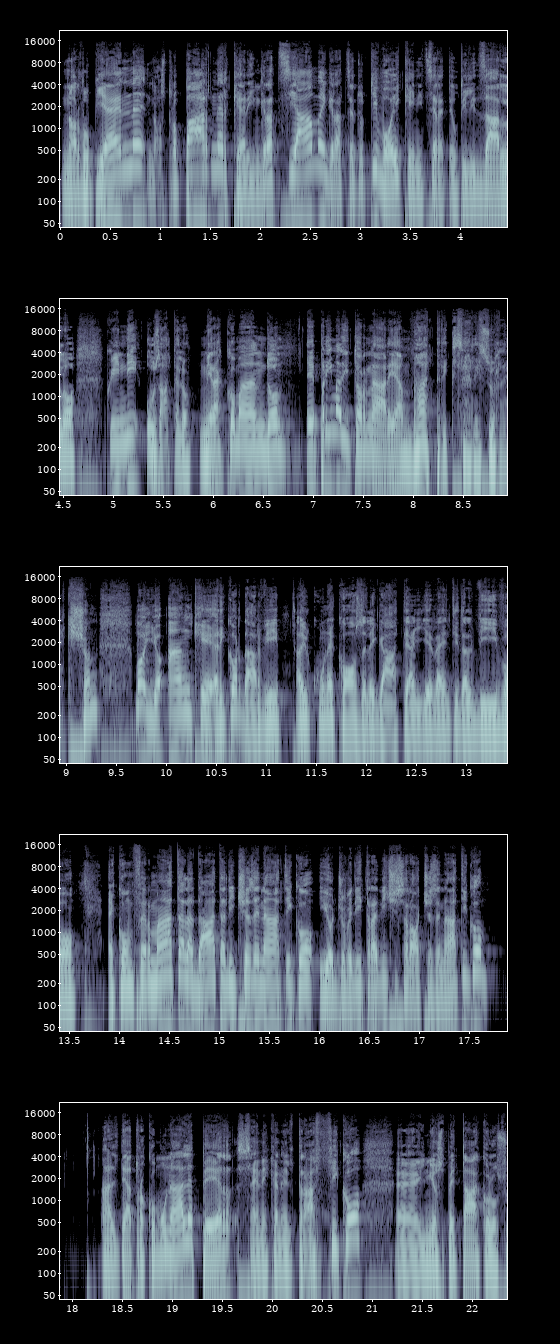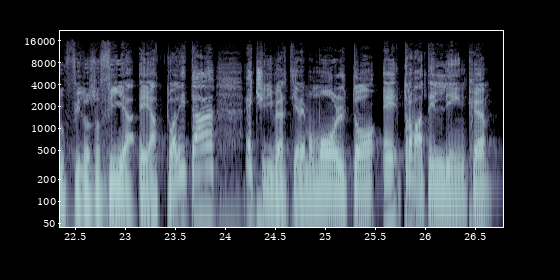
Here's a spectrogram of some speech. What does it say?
NordVPN, nostro partner che ringraziamo e grazie a tutti voi che inizierete a utilizzarlo. Quindi usatelo, mi raccomando. E prima di tornare a Matrix Resurrection, voglio anche ricordarvi alcune cose legate agli eventi dal vivo. È confermata la data di Cesenatico, io giovedì 13 sarò a Cesenatico al Teatro Comunale per Seneca nel traffico, eh, il mio spettacolo su filosofia e attualità e ci divertiremo molto e trovate il link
